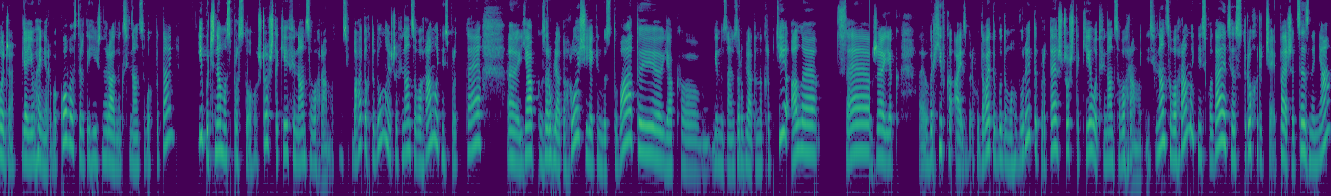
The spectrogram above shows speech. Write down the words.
Отже, я Євгенія Рибакова, стратегічний радник з фінансових питань. І почнемо з простого. Що ж таке фінансова грамотність? Багато хто думає, що фінансова грамотність про те, е, як заробляти гроші, як інвестувати, як е, я не знаю, заробляти на крипті, але це вже як е, верхівка айсбергу. Давайте будемо говорити про те, що ж таке от фінансова грамотність. Фінансова грамотність складається з трьох речей: перше це знання.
